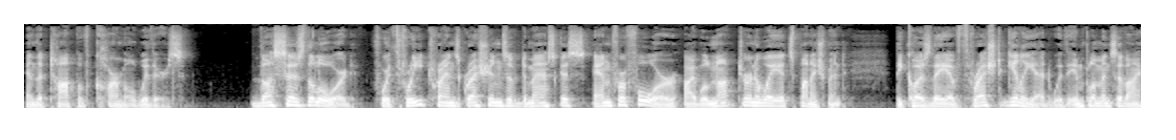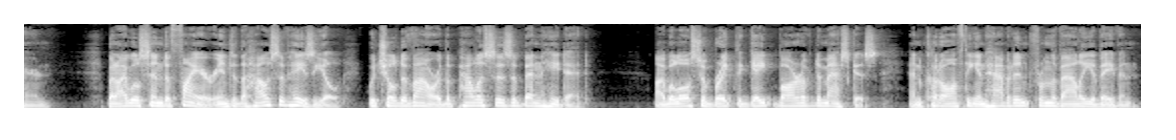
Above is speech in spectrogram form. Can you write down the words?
and the top of Carmel withers. Thus says the Lord, For three transgressions of Damascus, and for four, I will not turn away its punishment, because they have threshed Gilead with implements of iron. But I will send a fire into the house of Hazael, which shall devour the palaces of Benhadad. I will also break the gate bar of Damascus, and cut off the inhabitant from the valley of Aven,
